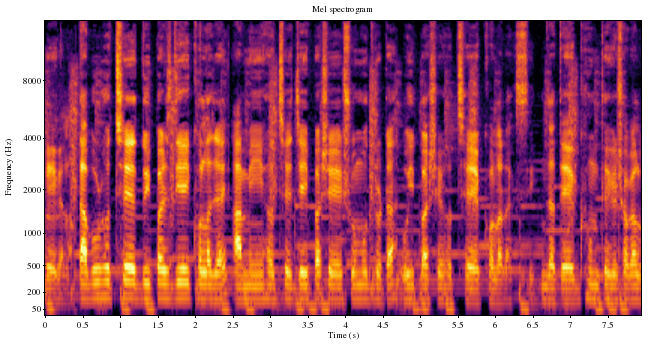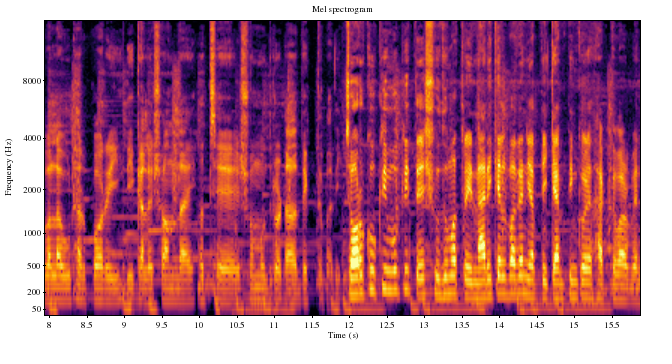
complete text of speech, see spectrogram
পেয়ে গেলাম। তাঁবুর হচ্ছে দুই পাশ দিয়েই খোলা যায়। আমি হচ্ছে যেই পাশে সমুদ্রটা, ওই পাশে হচ্ছে খোলা রাখছি। যাতে ঘুম থেকে সকালবেলা উঠার পরেই বিকালে সন্ধ্যায় হচ্ছে সমুদ্রটা দেখতে পারি। চরকুকরি মুকরিতে শুধুমাত্র এই নারিকেল বাগানে আপনি ক্যাম্পিং করে থাকতে পারবেন।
